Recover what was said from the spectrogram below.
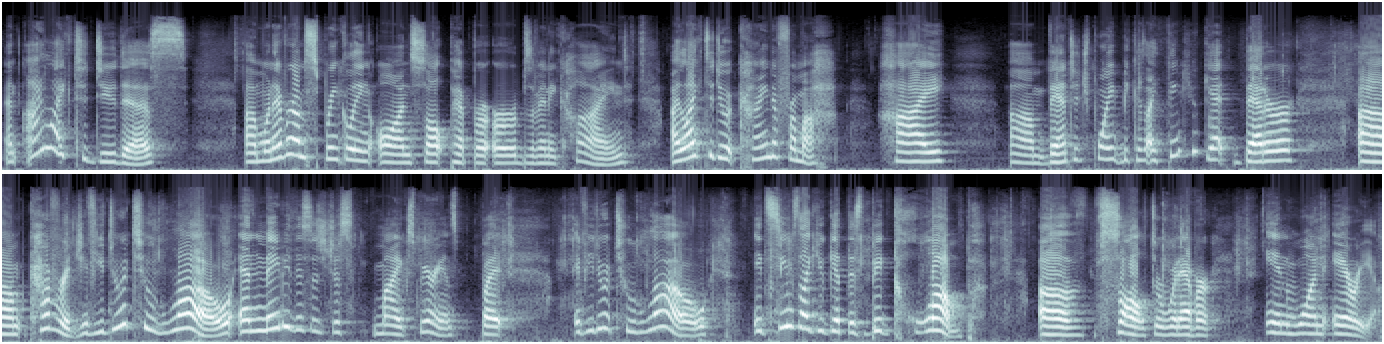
And I like to do this um, whenever I'm sprinkling on salt, pepper, herbs of any kind. I like to do it kind of from a high um, vantage point because I think you get better um, coverage. If you do it too low, and maybe this is just my experience, but if you do it too low, it seems like you get this big clump of salt or whatever in one area.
